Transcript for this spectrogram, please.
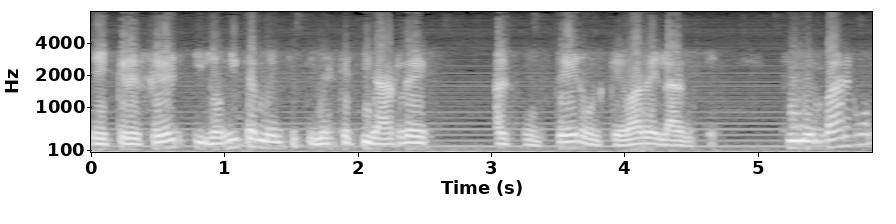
eh, crecer y lógicamente tienes que tirarle al puntero, el que va adelante. Sin embargo,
